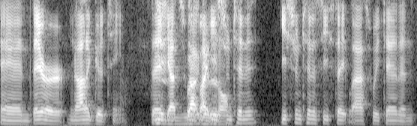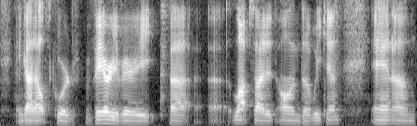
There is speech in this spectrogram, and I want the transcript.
and they are not a good team. They Mm, got swept by good at all. Eastern Tennessee. Eastern Tennessee State last weekend and, and got outscored very, very uh, uh, lopsided on the weekend. And um,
